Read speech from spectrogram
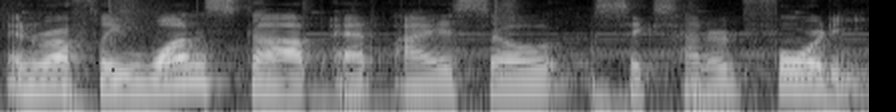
and roughly one stop at ISO 640.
